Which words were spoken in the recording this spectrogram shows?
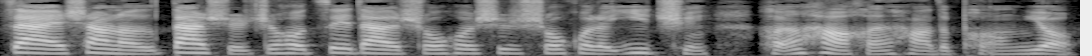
在上了大学之后，最大的收获是收获了一群很好很好的朋友。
